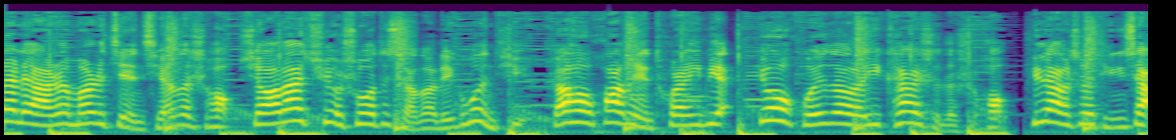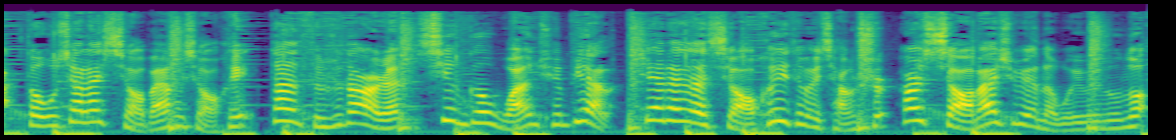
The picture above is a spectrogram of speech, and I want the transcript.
在两人忙着捡钱的时候，小白却说他想到了一个问题，然后画面突然一变，又回到了一开始的时候。一辆车停下，走下来小白和小黑，但此时的二人性格完全变了。现在的小黑特别强势，而小白却变得唯唯诺诺。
